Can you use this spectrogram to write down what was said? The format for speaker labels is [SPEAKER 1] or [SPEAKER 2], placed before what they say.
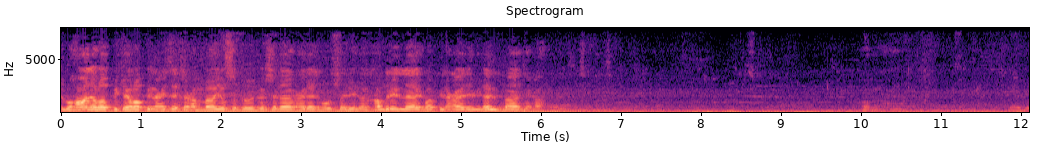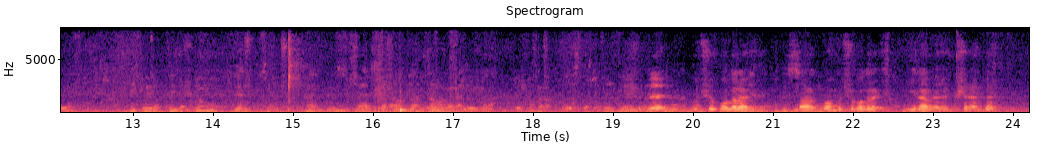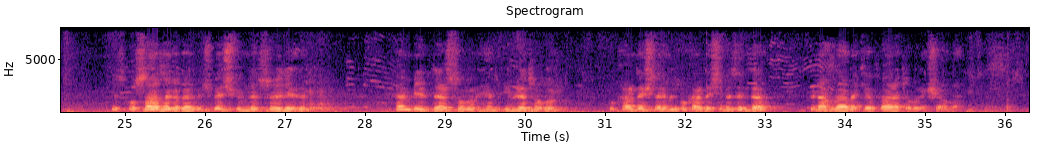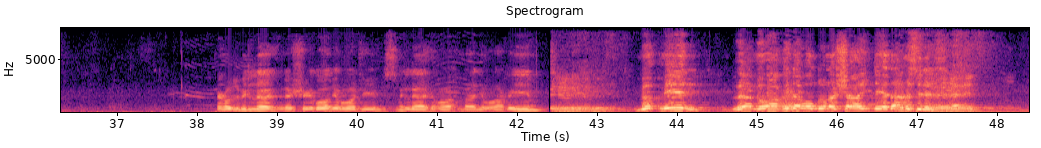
[SPEAKER 1] سبحان ربك رب العزة عما يصفون وسلام على المرسلين الحمد لله رب العالمين الفاتحة Ve buçuk olarak, saat on buçuk olarak ilan verilmiş herhalde. Biz o saate kadar üç beş günde söyleyelim. Hem bir ders olur, hem ibret olur. Bu kardeşlerimiz, bu kardeşimizin de günahlarına kefaret olur inşallah. Euzu billahi mineşşeytanirracim. Bismillahirrahmanirrahim. Mümin ve muvahhide olduğuna şahitliği eder misiniz?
